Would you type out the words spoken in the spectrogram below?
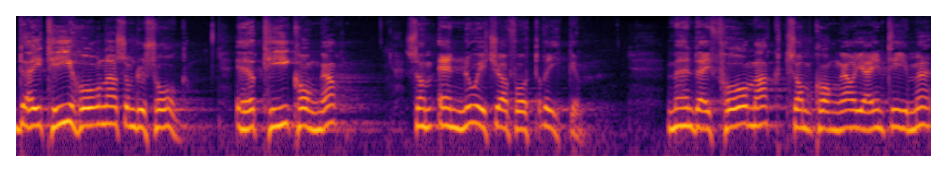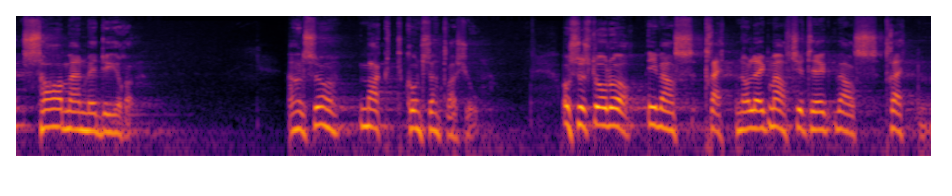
De ti horna som du så, er ti konger som ennå ikke har fått rike, men de får makt som konger i en time sammen med dyret. Altså maktkonsentrasjon. Og så står det i vers 13, og legg merke til vers 13.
